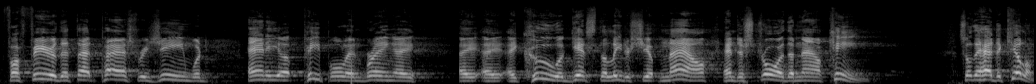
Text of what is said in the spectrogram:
for fear that that past regime would ante up people and bring a, a, a, a coup against the leadership now and destroy the now king. So they had to kill him,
